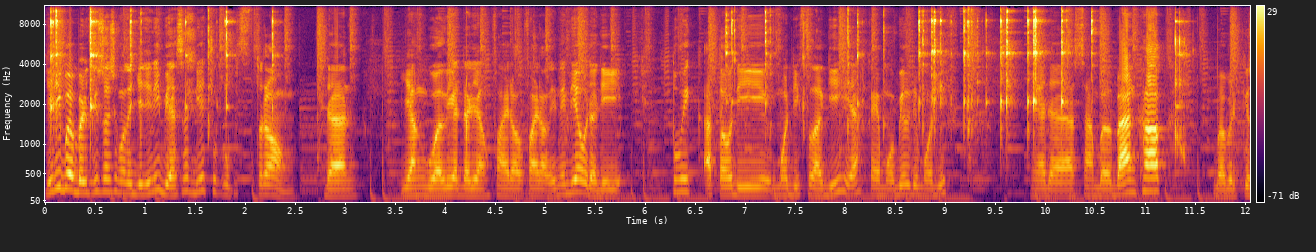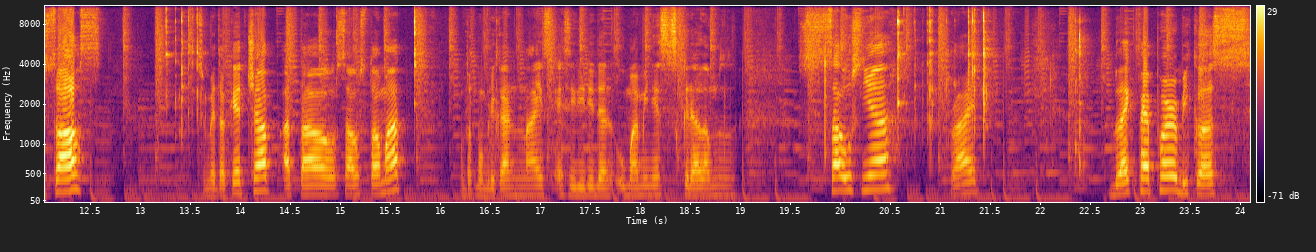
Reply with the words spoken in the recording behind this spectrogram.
Jadi barbecue sauce yang udah jadi ini biasa dia cukup strong dan yang gue lihat dari yang viral-viral ini dia udah di tweak atau dimodif lagi ya, kayak mobil dimodif. Ini ada sambal Bangkok, barbecue sauce, tomato ketchup atau saus tomat untuk memberikan nice acidity dan umaminya ke dalam sausnya right? Black pepper because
